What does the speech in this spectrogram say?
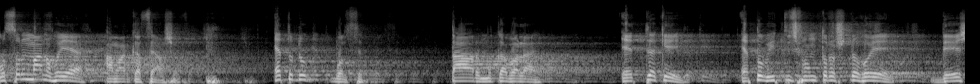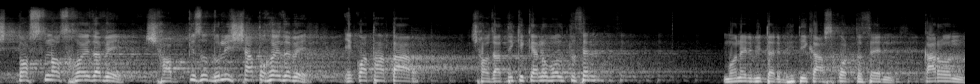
মুসলমান হয়ে আমার কাছে আসো। এতটুক বলছে। তার মোকাবেলায় এটাকে এত ভিত্তি সন্তুষ্ট হয়ে দেশ তছনছ হয়ে যাবে সব কিছু ধুলিস্বাত হয়ে যাবে, এ কথা তার স্বজাতিকে কেন বলতেছেন? মনের ভিতর ভীতি কাজ করতেছেন। কারণ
